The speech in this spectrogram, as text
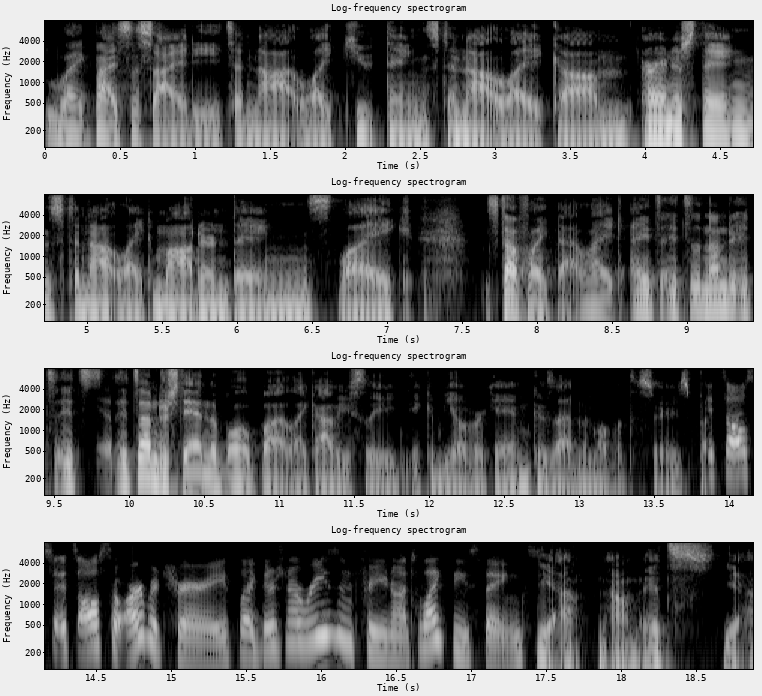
like by society to not like cute things to not like um earnest things to not like modern things like stuff like that like it's it's an under it's it's Yep. it's understandable but like obviously it can be overcame because i'm in love with the series but It's also, it's also arbitrary. Like, there's no reason for you not to like these things. yeah no it's yeah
